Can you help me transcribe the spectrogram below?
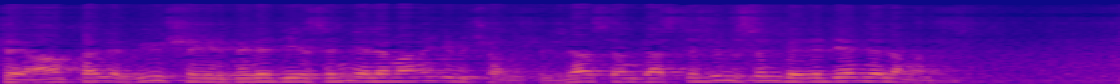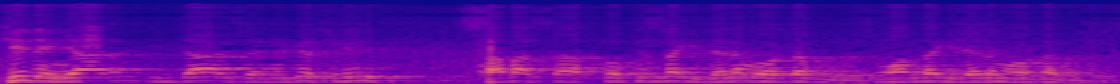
şey Antalya Büyükşehir Belediyesi'nin elemanı gibi çalışıyor. Ya sen gazeteci misin? Belediyenin elemanı mısın? Gidin yarın iddia üzerine götürün. Sabah saat 9'da gidelim orada buluruz. 10'da gidelim orada buluruz.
